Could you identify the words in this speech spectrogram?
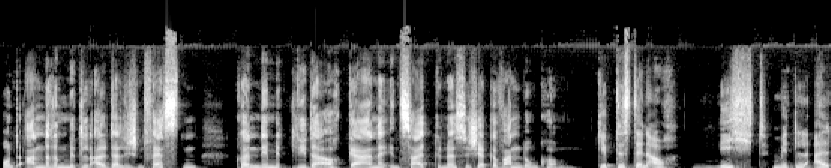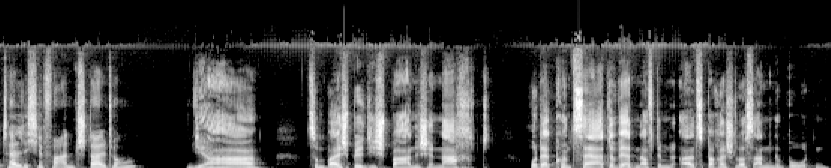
und anderen mittelalterlichen Festen können die Mitglieder auch gerne in zeitgenössischer Gewandung kommen. Gibt es denn auch nicht mittelalterliche Veranstaltungen? Ja, zum Beispiel die spanische Nacht oder Konzerte werden auf dem Alsbacher Schloss angeboten.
